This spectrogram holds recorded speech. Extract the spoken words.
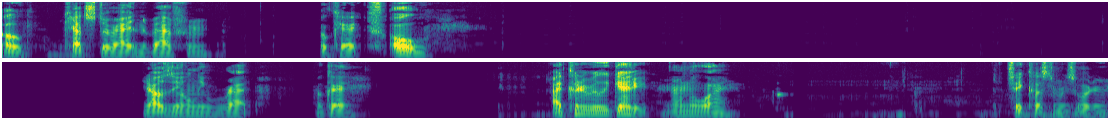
Oh, catch the rat in the bathroom. Okay. Oh. Yeah, I was the only rat. Okay. I couldn't really get it. I don't know why. Take customer's order.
